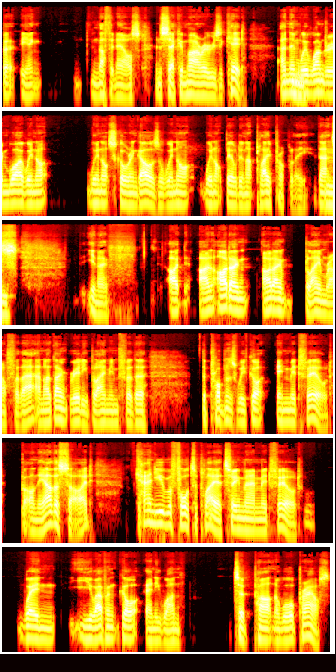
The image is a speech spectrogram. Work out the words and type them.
but he ain't nothing else, and Sekou Mara, who's a kid. And then mm. we're wondering why we're not we're not scoring goals or we're not we're not building up play properly. Mm. That's mm. you know, I, I I don't I don't blame Ralph for that, and I don't really blame him for the the problems we've got in midfield. But on the other side, can you afford to play a two man midfield when you haven't got anyone to partner Ward Prowse?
